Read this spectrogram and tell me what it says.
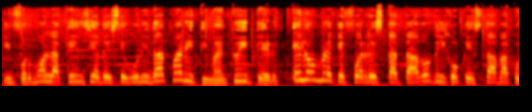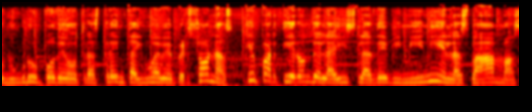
informó la agencia de seguridad marítima en Twitter. El hombre que fue rescatado dijo que estaba con un grupo de otras 39 personas que partieron de la isla de Bimini en las Bahamas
